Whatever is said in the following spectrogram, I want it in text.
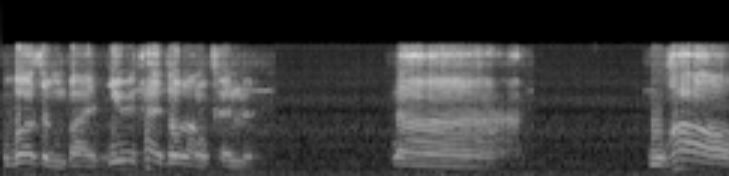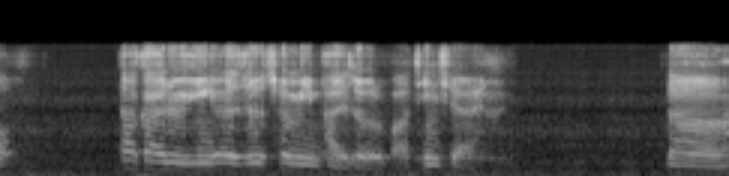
我不知道怎么办，因为太多狼坑了。那五号大概率应该是村民牌手了吧？听起来。那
